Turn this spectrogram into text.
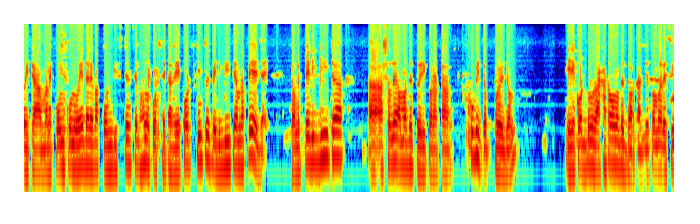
ওইটা মানে কোন কোন ওয়েদারে বা কোন ডিস্টেন্সে ভালো করছে, এটা রেকর্ড কিন্তু ওই পেডিগ্রিতে আমরা পেয়ে যাই। তাহলে পেডিগ্রিটা আসলে আমাদের তৈরি করাটা খুবই প্রয়োজন। এই রেকর্ডগুলো রাখাটাও আমাদের দরকার, যেহেতু আমরা রেসিং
